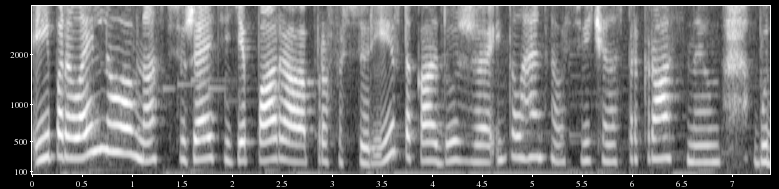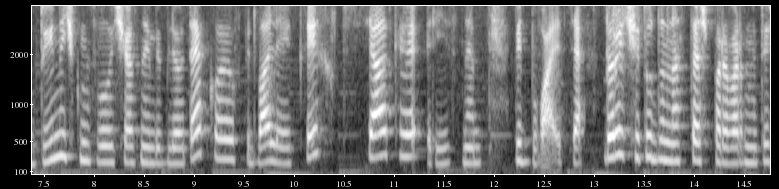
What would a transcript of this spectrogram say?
І паралельно в нас в сюжеті є пара професорів, така дуже інтелігентна, освічена з прекрасним будиночком з величезною бібліотекою, в підвалі яких всяке різне відбувається. До речі, тут у нас теж перевернутий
